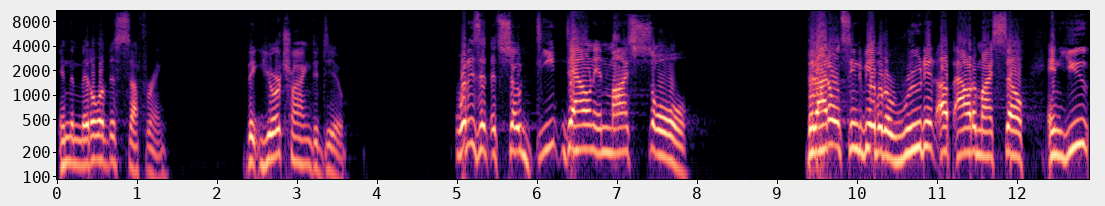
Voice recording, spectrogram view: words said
in the middle of this suffering that you're trying to do? What is it that's so deep down in my soul that I don't seem to be able to root it up out of myself. And you,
